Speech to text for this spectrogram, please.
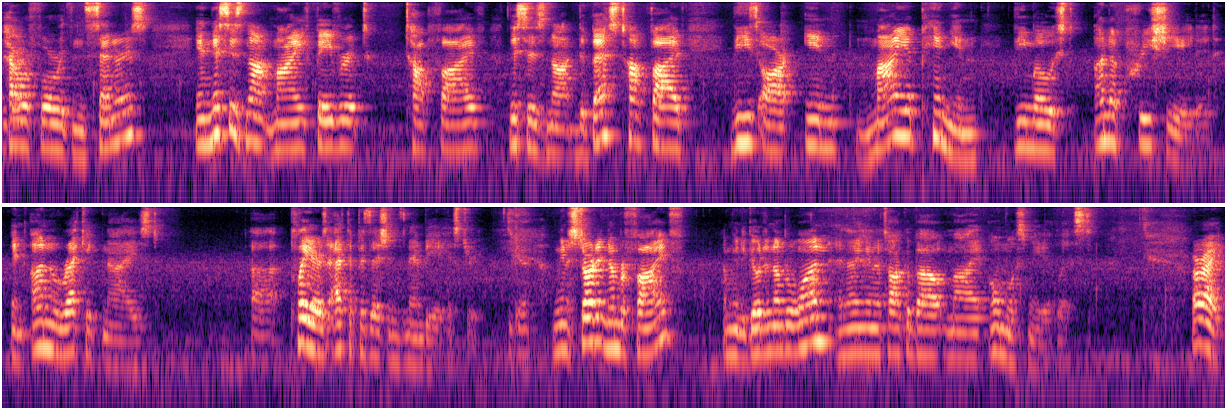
power Okay. forwards, and centers. And this is not my favorite top five. This is not the best top five. These are, in my opinion, the most unappreciated and unrecognized uh, players at the positions in NBA history. Okay. I'm going to start at number five. I'm going to go to number one, and then I'm going to talk about my almost made it list. All right,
